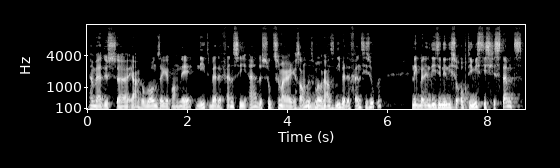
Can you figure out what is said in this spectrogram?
En wij dus ja, gewoon zeggen van nee, niet bij Defensie. Hè? Dus zoek ze maar ergens anders, maar we gaan ze niet bij Defensie zoeken. En ik ben in die zin niet zo optimistisch gestemd,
